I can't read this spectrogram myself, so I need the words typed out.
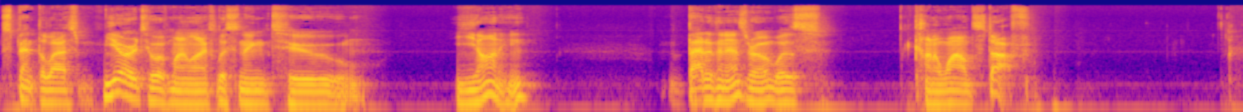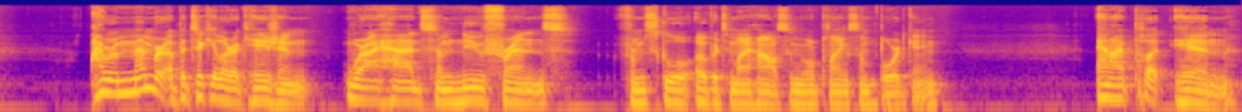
spent the last year or two of my life listening to Yanni, Better Than Ezra was kind of wild stuff. I remember a particular occasion where I had some new friends from school over to my house and we were playing some board game. And I put in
